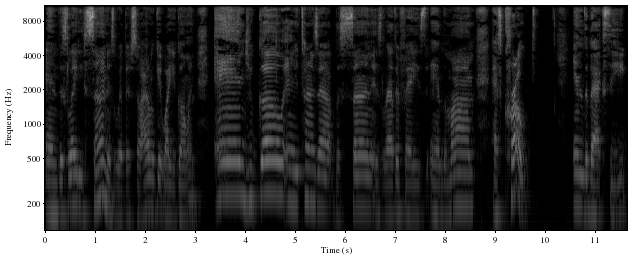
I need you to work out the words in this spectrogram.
and this lady's son is with her, so I don't get why you're going. And you go, and it turns out the son is Leatherface, and the mom has croaked in the back seat,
